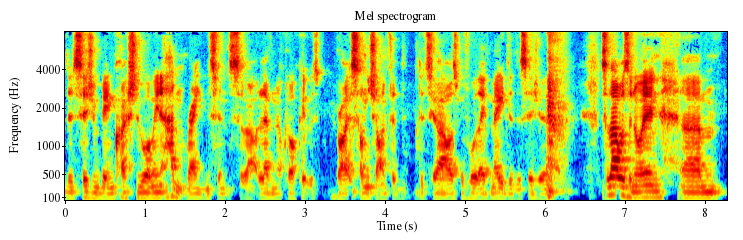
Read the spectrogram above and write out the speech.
decision being questionable. I mean, it hadn't rained since about 11 o'clock. It was bright sunshine for the two hours before they'd made the decision. So that was annoying. Um,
